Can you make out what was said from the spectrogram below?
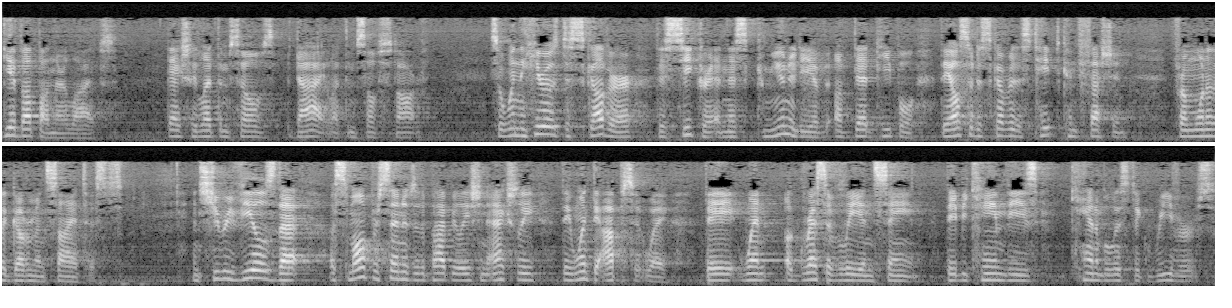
give up on their lives. They actually let themselves die, let themselves starve. So when the heroes discover this secret and this community of, of dead people, they also discover this taped confession from one of the government scientists. And she reveals that a small percentage of the population actually they went the opposite way. They went aggressively insane. They became these cannibalistic reavers.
